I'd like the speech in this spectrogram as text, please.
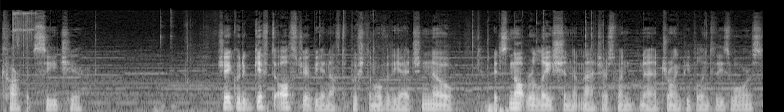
carpet siege here. Jake, would a gift to Austria be enough to push them over the edge? No. It's not relation that matters when uh, drawing people into these wars.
